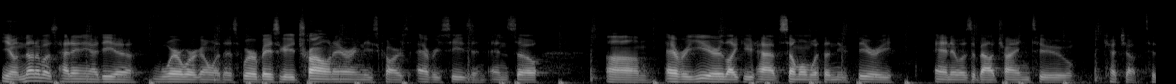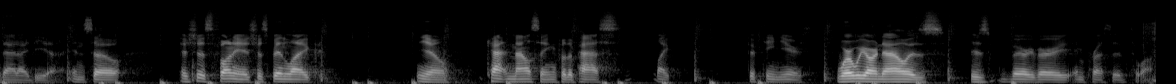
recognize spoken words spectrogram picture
You know, none of us had any idea where we're going with this. We were basically trial and erroring these cars every season. And so um, every year, like you'd have someone with a new theory, and it was about trying to catch up to that idea. And so it's just funny. It's just been like, you know, cat and mousing for the past like 15 years. Where we are now is, is very, very impressive to watch.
